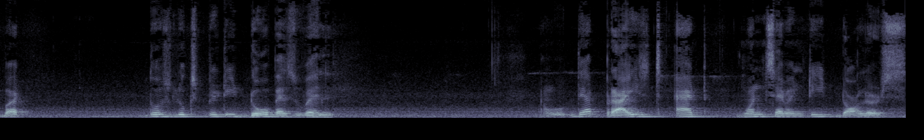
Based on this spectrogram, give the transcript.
But those looks pretty dope as well. They are priced at $170,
